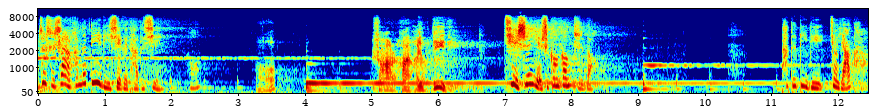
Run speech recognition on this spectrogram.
这是沙尔汗的弟弟写给他的信。哦，哦，沙尔汗还有弟弟？妾身也是刚刚知道。他的弟弟叫雅卡，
